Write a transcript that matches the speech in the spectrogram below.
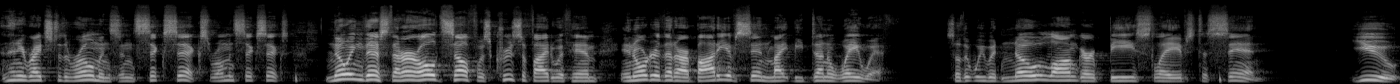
And then he writes to the Romans in 6 6, Romans 6 6, knowing this, that our old self was crucified with him in order that our body of sin might be done away with, so that we would no longer be slaves to sin. You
